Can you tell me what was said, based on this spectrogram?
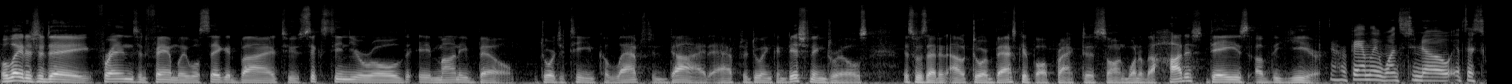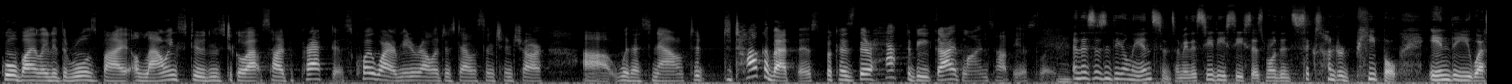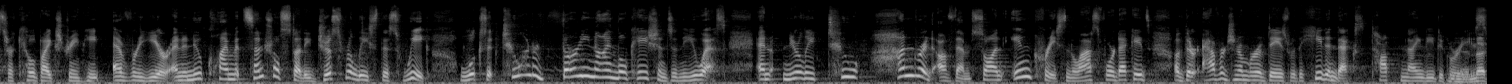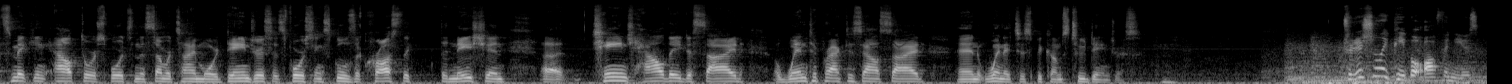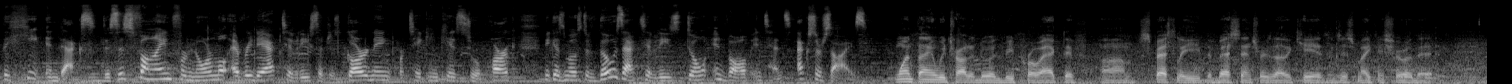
Well, later today, friends and family will say goodbye to 16 year old Imani Bell. Georgia teen collapsed and died after doing conditioning drills. This was at an outdoor basketball practice on one of the hottest days of the year. Her family wants to know if the school violated the rules by allowing students to go outside for practice. Coy Wire meteorologist Allison Chinchar uh, with us now to, to talk about this because there have to be guidelines, obviously. And this isn't the only instance. I mean, the CDC says more than 600 people in the U.S. are killed by extreme heat every year. And a new Climate Central study just released this week looks at 239 locations in the U.S. and nearly 200 of them saw an increase in the last four decades of their average number of days where the heat index topped 90 degrees. And that's making outdoor sports in the summertime more dangerous. It's forcing schools across the the nation uh, change how they decide when to practice outside and when it just becomes too dangerous. Traditionally, people often use the heat index. This is fine for normal everyday activities such as gardening or taking kids to a park because most of those activities don't involve intense exercise. One thing we try to do is be proactive, um, especially the best interests of the kids and just making sure that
